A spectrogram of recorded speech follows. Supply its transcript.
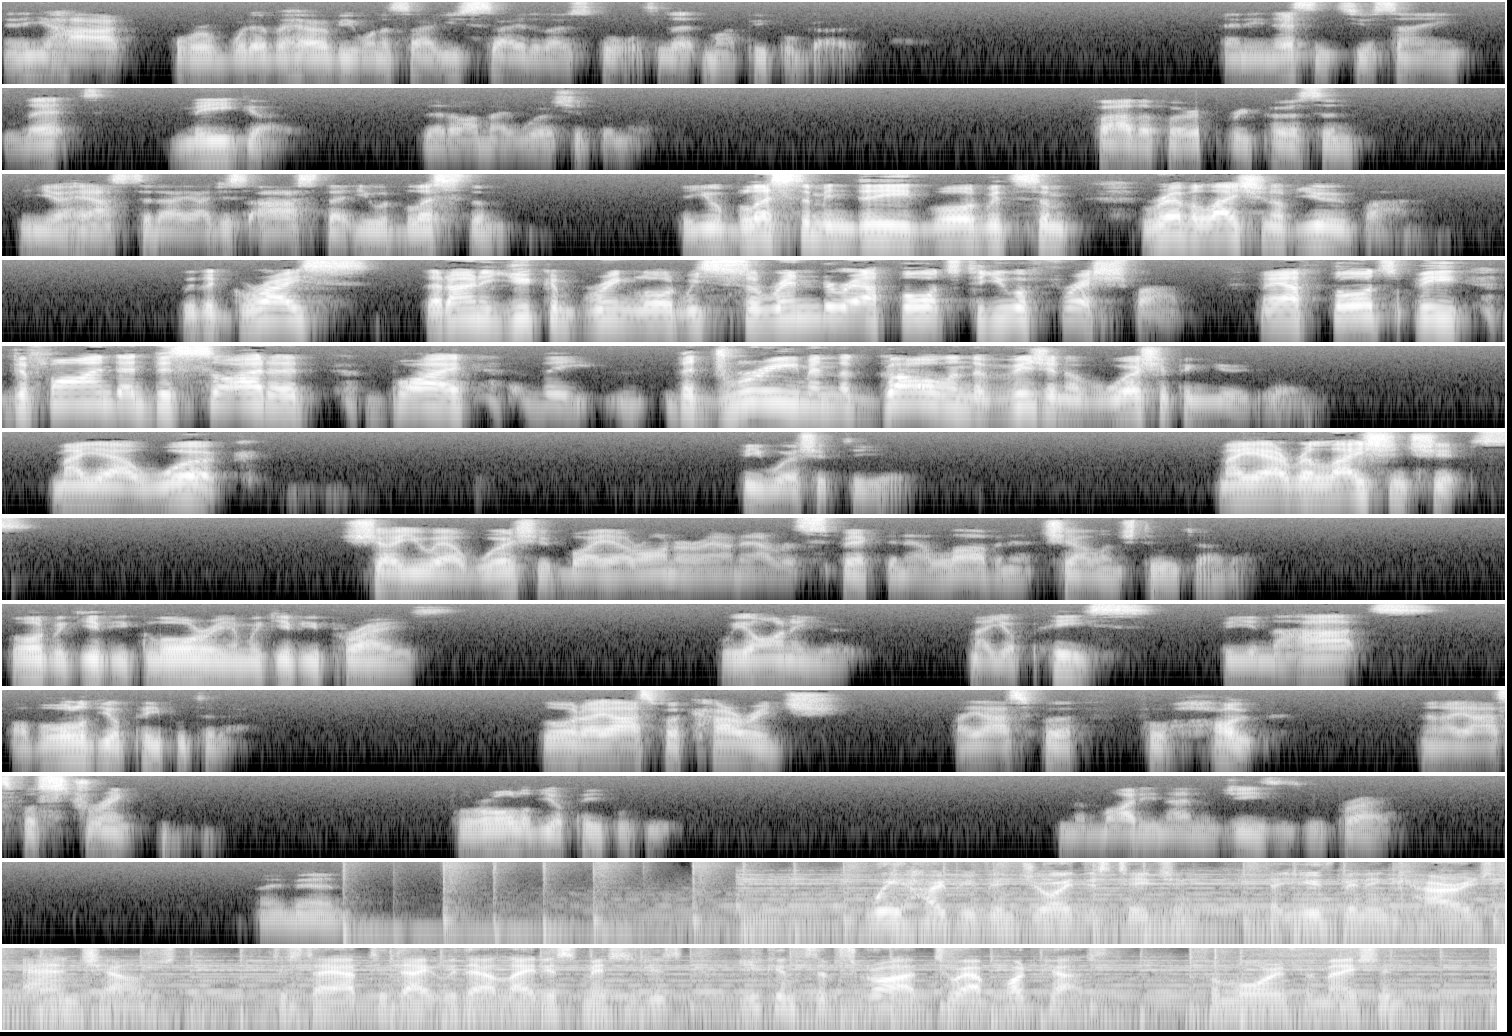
And in your heart, or whatever, however you want to say it, you say to those thoughts, let my people go. And in essence, you're saying, let me go that I may worship the Lord. Father, for every person in your house today, I just ask that you would bless them, That you'll bless them indeed, Lord, with some revelation of you, Father. With a grace that only you can bring, Lord. We surrender our thoughts to you afresh, Father. May our thoughts be defined and decided by the, the dream and the goal and the vision of worshipping you, Lord. May our work be worship to you. May our relationships show you our worship by our honor and our respect and our love and our challenge to each other. Lord, we give you glory and we give you praise. We honor you. May your peace be in the hearts of all of your people today. Lord, I ask for courage. I ask for, for hope. And I ask for strength for all of your people here. In the mighty name of Jesus, we pray. Amen. We hope you've enjoyed this teaching, that you've been encouraged and challenged. To stay up to date with our latest messages, you can subscribe to our podcast. For more information,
